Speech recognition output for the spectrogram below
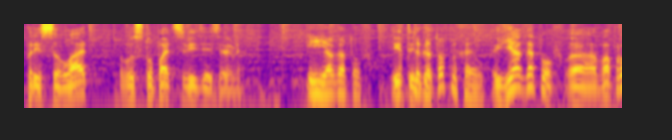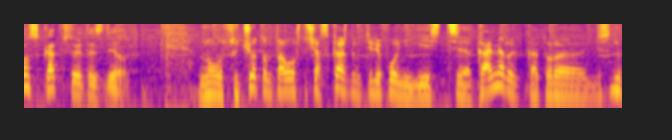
присылать, выступать свидетелями. И я готов. И а ты, ты готов, Михаил? Я готов. Э, вопрос, как все это сделать? Но с учетом того, что сейчас в каждом телефоне есть камеры, которая действительно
